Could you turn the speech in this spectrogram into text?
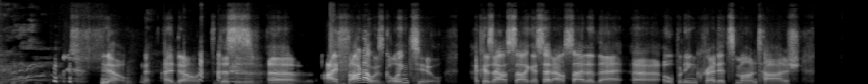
No, I don't. This is uh I thought I was going to because outside like I said, outside of that uh opening credits montage,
